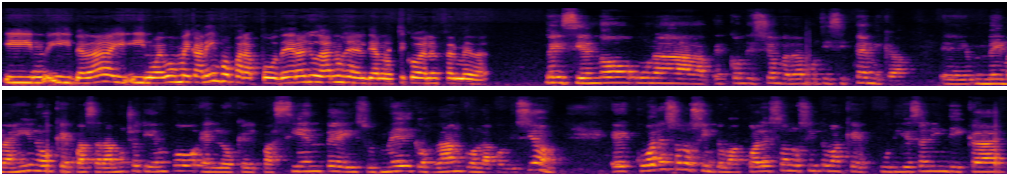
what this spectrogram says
y, ¿verdad? Y, nuevos mecanismos para poder ayudarnos en el diagnóstico de la enfermedad. Y siendo una condición ¿verdad? multisistémica, eh, me imagino que pasará mucho tiempo en lo que el paciente y sus médicos dan con la condición. Eh, ¿Cuáles son los síntomas? ¿Cuáles son los síntomas que pudiesen indicar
